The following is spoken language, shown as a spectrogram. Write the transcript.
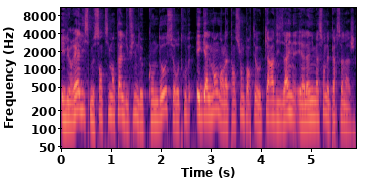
Et le réalisme sentimental du film de Kondo se retrouve également dans l'attention portée au chara-design et à l'animation des personnages.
